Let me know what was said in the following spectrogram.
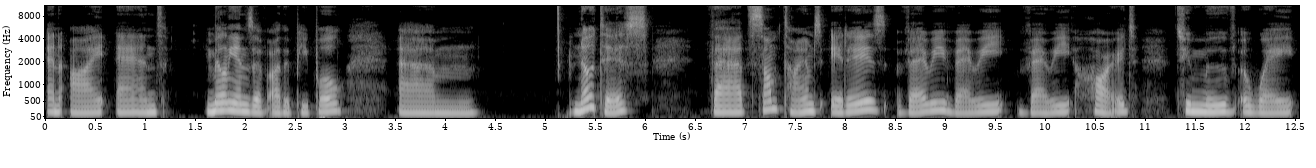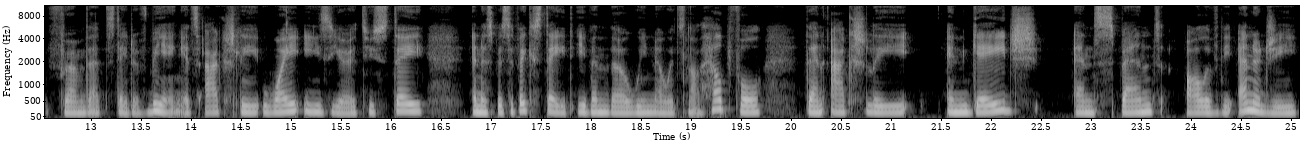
and I and millions of other people um, notice that sometimes it is very, very, very hard to move away from that state of being. It's actually way easier to stay in a specific state, even though we know it's not helpful, than actually engage and spend all of the energy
